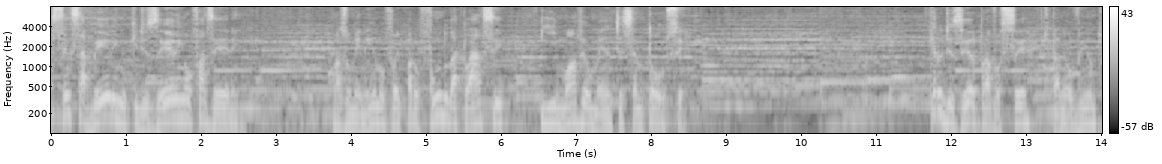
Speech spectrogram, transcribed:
sem saberem o que dizerem ou fazerem. Mas o menino foi para o fundo da classe e imovelmente sentou-se. Quero dizer para você que está me ouvindo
